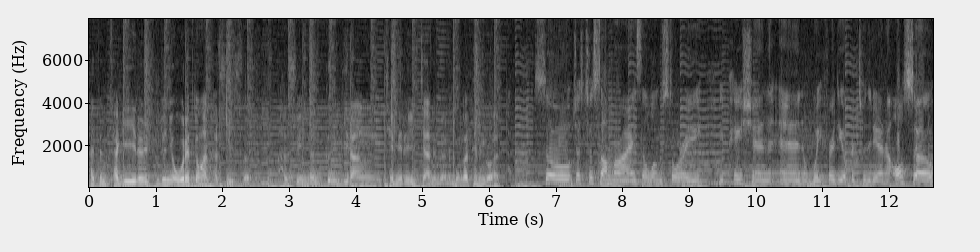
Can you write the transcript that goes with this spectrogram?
하여튼 자기 일을 꾸준히 오랫동안 할 수 있어 할 수 있는 끈기랑 재미를 잃지 않으면 뭔가 되는 것 같아요. So just to summarize the long story, be patient and wait for the opportunity and also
